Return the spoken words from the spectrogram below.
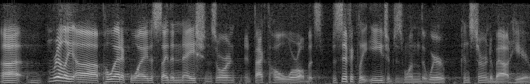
Uh, really a poetic way to say the nations, or in, in, fact the whole world, but specifically Egypt is one that we're concerned about here.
